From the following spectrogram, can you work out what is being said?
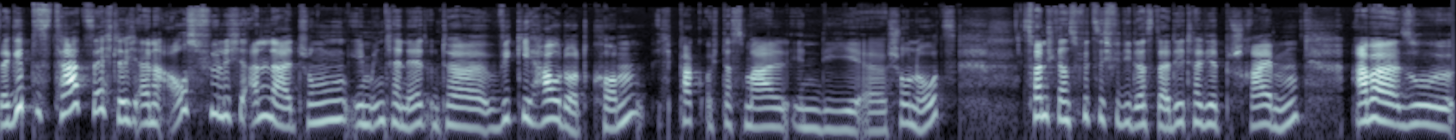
da gibt es tatsächlich eine ausführliche Anleitung im Internet unter wikihow.com. Ich packe euch das mal in die äh, Show Notes. Das fand ich ganz witzig, wie die das da detailliert beschreiben. Aber so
